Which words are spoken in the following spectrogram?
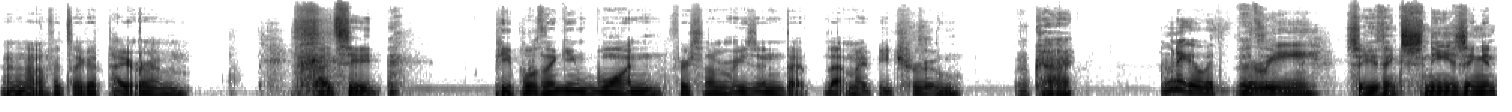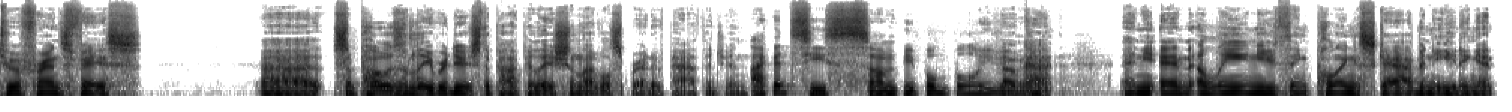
I don't know if it's like a tight room. So I'd see people thinking one for some reason that that might be true. Okay. I'm gonna go with The- the- three. So you think sneezing into a friend's face uh, supposedly reduce the population level spread of pathogen? I could see some people believing Okay. that. And and Aline, you think pulling a scab and eating it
